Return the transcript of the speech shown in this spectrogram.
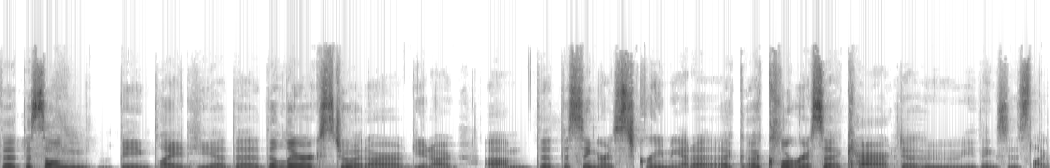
the the song being played here, the the lyrics to it are, you know, um, the the singer is screaming at a, a, a Clarissa character who he thinks is like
